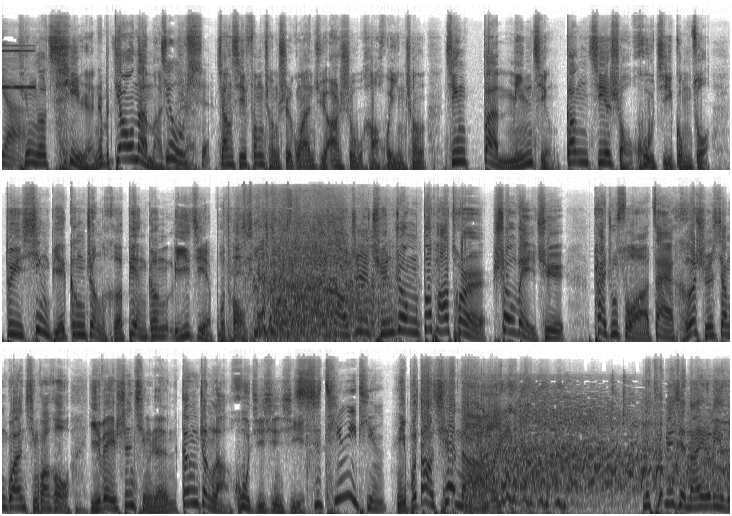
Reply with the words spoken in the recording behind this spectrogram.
呀，听着都气人，这不刁难吗？就是江西丰城市公安局二十五号回应称，经办民警刚接手户籍工作，对性别更正和变更理解不透，导致群众多跑腿儿受委屈。派出所在核实相关情况后，已为申请人更正了户籍信息。是听一听，你不道歉呢？那特别简单一个例子，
